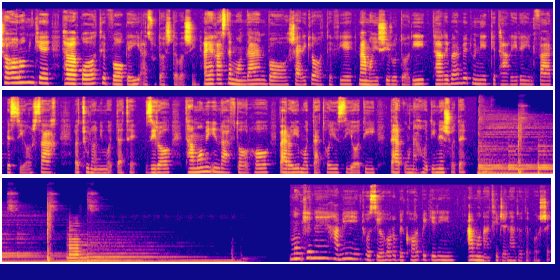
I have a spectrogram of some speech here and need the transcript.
چهارم اینکه توقعات واقعی از او داشته باشین اگر قصد ماندن با شریک عاطفی نمایشی رو دارید تقریبا بدونید که تغییر این فرد بسیار سخت و طولانی مدته. زیرا تمام این رفتارها برای مدتهای زیادی در او نهادینه شده ممکنه همه این توصیه ها رو به کار بگیرین اما نتیجه نداده باشه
